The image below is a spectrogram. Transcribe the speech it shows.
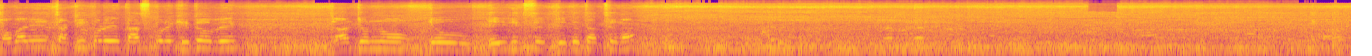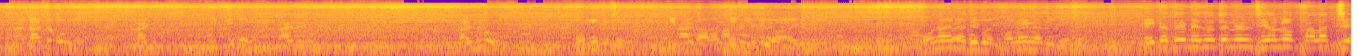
সবারই চাকরি করে, কাজ করে খেতে হবে। যার জন্য কেউ এই রিক্সে যেতে চাচ্ছে না। একটু দাঁড়ান। মনে হচ্ছে একটু দাঁড়ান দেখি কি হয়। মনে হয় না দিব মনে হয় না দিব এটাতে মেজর জেনারেল জিয়ালক পালাচ্ছে।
